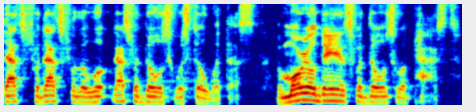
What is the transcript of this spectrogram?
That's for that's for the that's for those who are still with us. Memorial Day is for those who have passed.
